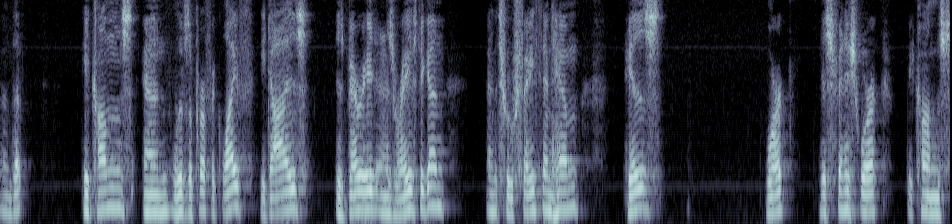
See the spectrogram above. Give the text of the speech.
And that He comes and lives a perfect life. He dies is buried and is raised again, and through faith in him, his work, his finished work, becomes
